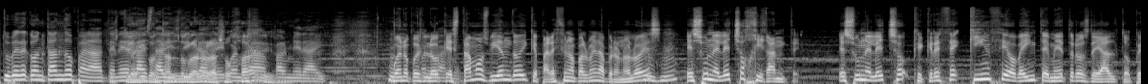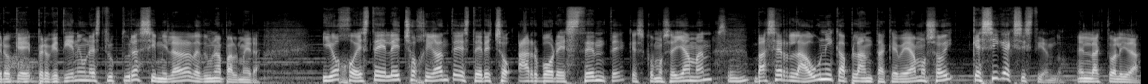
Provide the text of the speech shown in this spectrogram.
Tú vete contando para tener Estoy la estadística claro, de las hojas cuánta y- palmera hay. Bueno, pues lo que estamos viendo y que parece una palmera pero no lo es, es un helecho gigante. Es un helecho que crece 15 o 20 metros de alto, pero que, pero que tiene una estructura similar a la de una palmera. Y ojo, este helecho gigante, este helecho arborescente, que es como se llaman, Sí. va a ser la única planta que veamos hoy que sigue existiendo en la actualidad.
